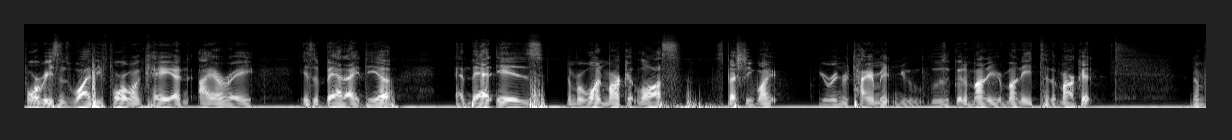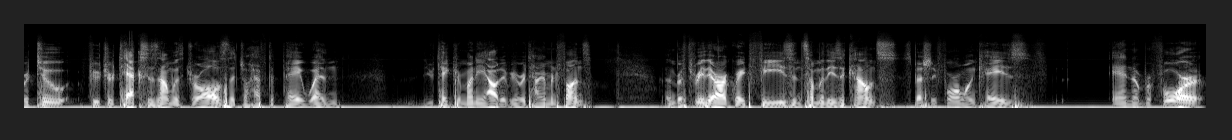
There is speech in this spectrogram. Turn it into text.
four reasons why the 401k and IRA is a bad idea, and that is Number one, market loss, especially while you're in retirement and you lose a good amount of your money to the market. Number two, future taxes on withdrawals that you'll have to pay when you take your money out of your retirement funds. Number three, there are great fees in some of these accounts, especially 401ks. And number four,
